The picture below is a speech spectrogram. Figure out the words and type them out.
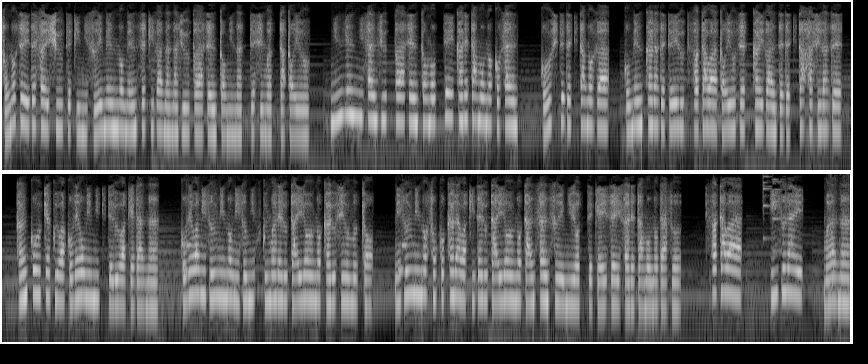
そのせいで最終的に水面の面積が70%になってしまったという。人間に30%持っていかれたモノコさん。こうしてできたのが、湖面から出ているツファタワーという石灰岩でできた柱で、観光客はこれを見に来てるわけだな。これは湖の水に含まれる大量のカルシウムと、湖の底から湧き出る大量の炭酸水によって形成されたものだぞ。ツファタワー。言いづらい。まあな。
